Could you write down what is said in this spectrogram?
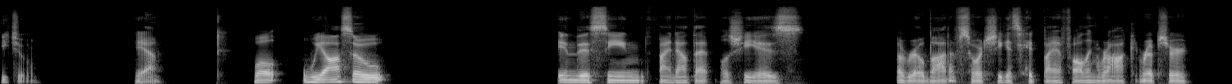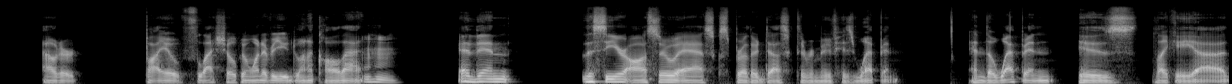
each of them. Yeah. Well, we also in this scene find out that well she is a robot of sorts. She gets hit by a falling rock and rips her outer bio flesh open, whatever you'd want to call that. Mm-hmm. And then the seer also asks Brother Dusk to remove his weapon. And the weapon is like a uh,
